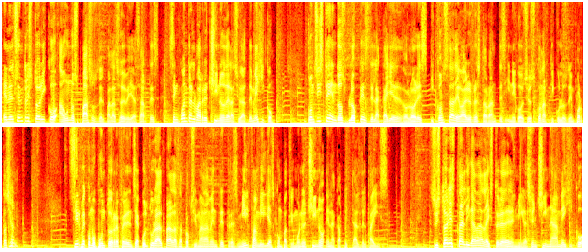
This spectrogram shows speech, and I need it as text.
En el centro histórico, a unos pasos del Palacio de Bellas Artes, se encuentra el barrio chino de la Ciudad de México. Consiste en dos bloques de la calle de Dolores y consta de varios restaurantes y negocios con artículos de importación. Sirve como punto de referencia cultural para las aproximadamente 3.000 familias con patrimonio chino en la capital del país. Su historia está ligada a la historia de la inmigración china a México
